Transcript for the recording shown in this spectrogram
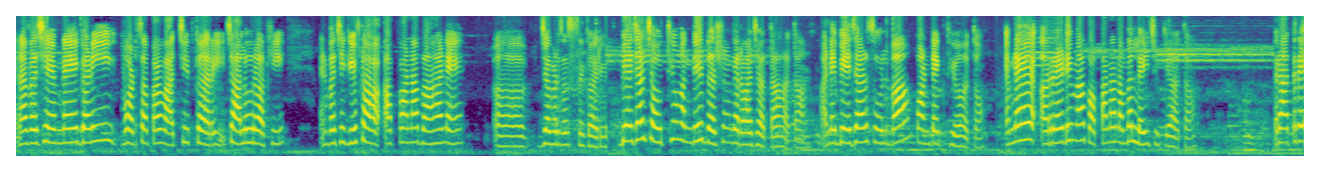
એના પછી એમને ઘણી વોટ્સઅપ પર વાતચીત કરી, ચાલુ રાખી, અને પછી ગિફ્ટ આપવાના બહાને જબરજસ્તી કર્યું બે હજાર ચૌદથી મંદિર દર્શન કરવા જતા હતા, અને બે હજાર સોળમાં કોન્ટેક્ટ થયો હતો. એમને ઓલરેડી મારા પપ્પાના નંબર લઈ ચૂક્યા હતા. રાત્રે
